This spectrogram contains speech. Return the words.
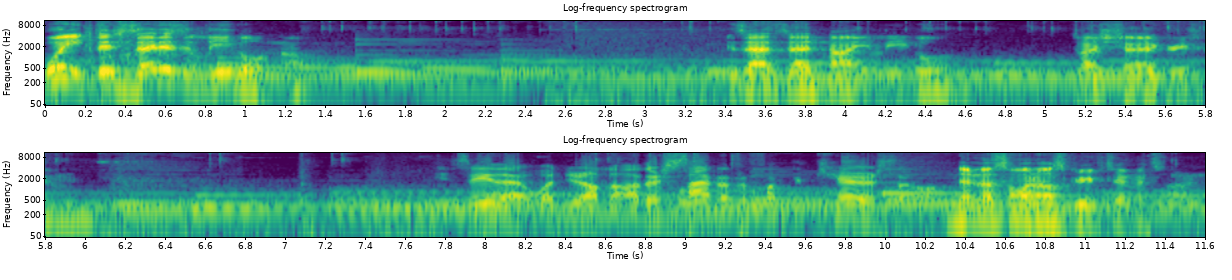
Wait, this Zed is illegal, no? Is that Zed not illegal? Do I should I grief him? You say that when you're on the other side of the fucking carousel, No, no, someone else griefed him. It's fine.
